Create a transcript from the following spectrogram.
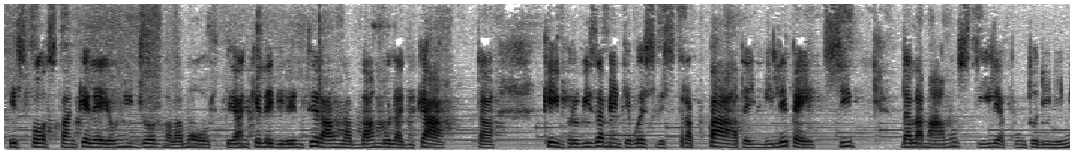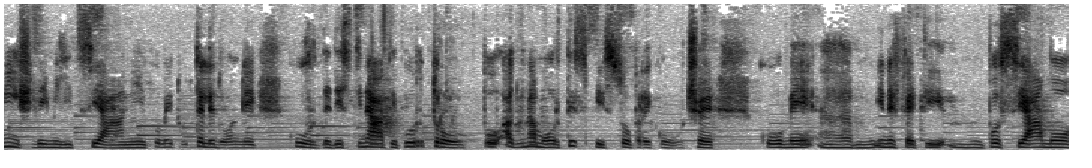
esposta anche lei ogni giorno alla morte, anche lei diventerà una bambola di carta che improvvisamente può essere strappata in mille pezzi dalla mano ostile appunto dei nemici, dei miliziani, come tutte le donne kurde, destinate purtroppo ad una morte spesso precoce, come ehm, in effetti mh, possiamo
